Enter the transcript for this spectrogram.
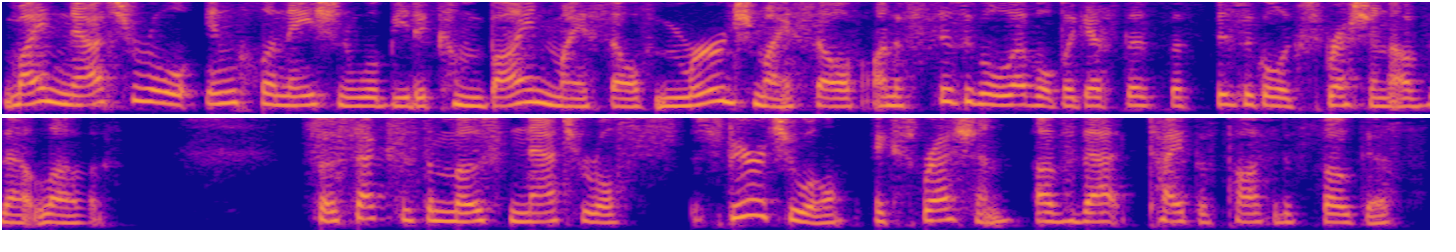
my natural inclination will be to combine myself, merge myself on a physical level because that's the physical expression of that love. So sex is the most natural s- spiritual expression of that type of positive focus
